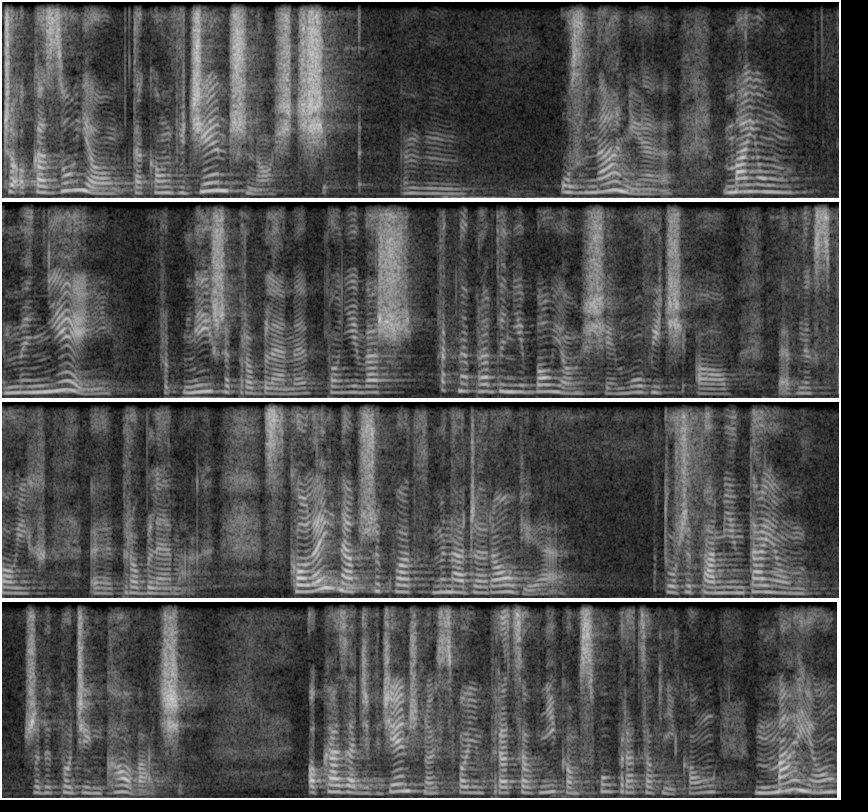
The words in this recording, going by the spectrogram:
czy okazują taką wdzięczność, uznanie, mają mniej, mniejsze problemy, ponieważ tak naprawdę nie boją się mówić o pewnych swoich e, problemach. Z kolei na przykład menadżerowie, którzy pamiętają, żeby podziękować, okazać wdzięczność swoim pracownikom, współpracownikom, mają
